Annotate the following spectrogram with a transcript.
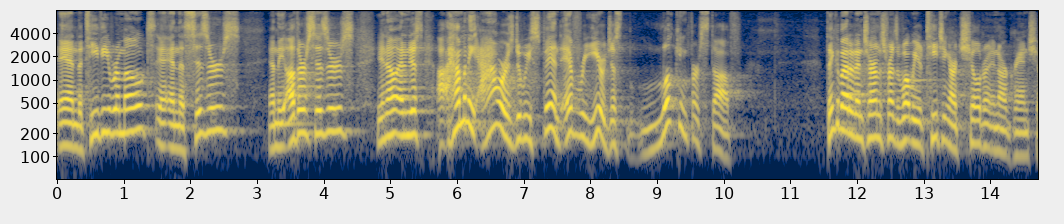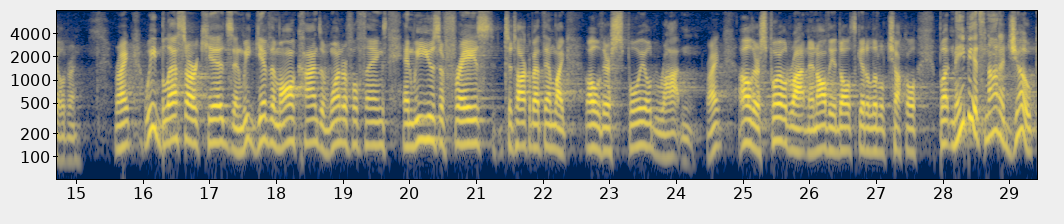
and the TV remote and, and the scissors and the other scissors, you know, and just uh, how many hours do we spend every year just looking for stuff? Think about it in terms, friends, of what we are teaching our children and our grandchildren right? We bless our kids and we give them all kinds of wonderful things, and we use a phrase to talk about them like, oh, they're spoiled rotten, right? Oh, they're spoiled rotten, and all the adults get a little chuckle. But maybe it's not a joke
